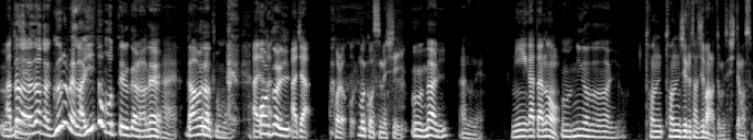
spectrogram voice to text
あとねだからなんかグルメがいいと思ってるからね、はいダメだと思う。あ本当に。あ、あじゃあ、これ、もう一個おすすめしていい？うん、何？あのね、新潟のうん、新潟の何よ。とん、豚汁立花ってお店知ってます？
